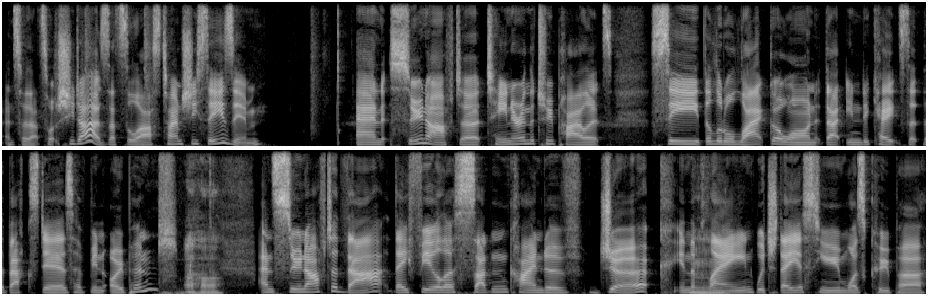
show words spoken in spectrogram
And so that's what she does. That's the last time she sees him. And soon after, Tina and the two pilots see the little light go on that indicates that the back stairs have been opened. Uh-huh. And soon after that, they feel a sudden kind of jerk in the mm. plane, which they assume was Cooper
